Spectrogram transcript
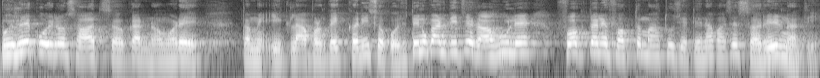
ભલે કોઈનો સાથ સહકાર ન મળે, તમે એકલા પણ કંઈક કરી શકો છો. તેનું કારણ તે છે, રાહુને ફક્ત અને ફક્ત માથું છે, તેના પાસે શરીર નથી.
